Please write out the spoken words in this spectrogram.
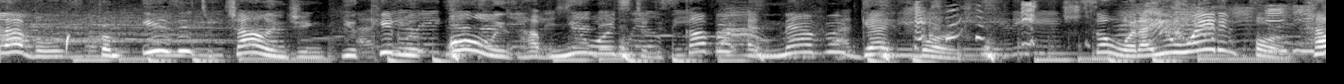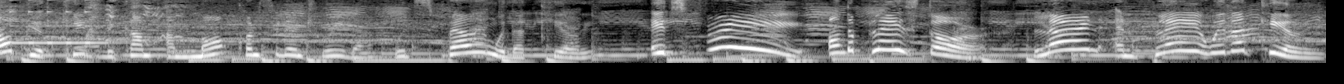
levels, from easy to challenging, your kid will always have new words to discover and never get bored. So, what are you waiting for? Help your kids become a more confident reader with Spelling with Akili. It's free on the Play Store. Learn and play with Akili.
